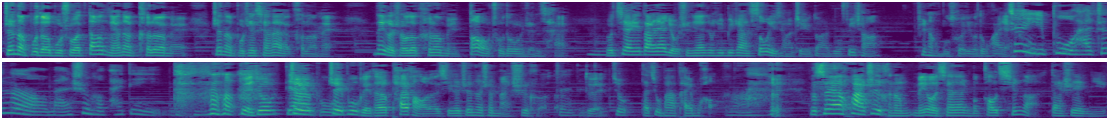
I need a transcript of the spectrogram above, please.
真的不得不说，当年的科乐美真的不是现在的科乐美，那个时候的科乐美到处都是人才。嗯我建议大家有时间就去 B 站搜一下这一段，就非常非常不错，这个动画演出。这一部还真的蛮适合拍电影的。对，就这 第二部这部给他拍好了，其实真的是蛮适合的。对对对，就他就怕拍不好。啊，那虽然画质可能没有现在什么高清啊，但是你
